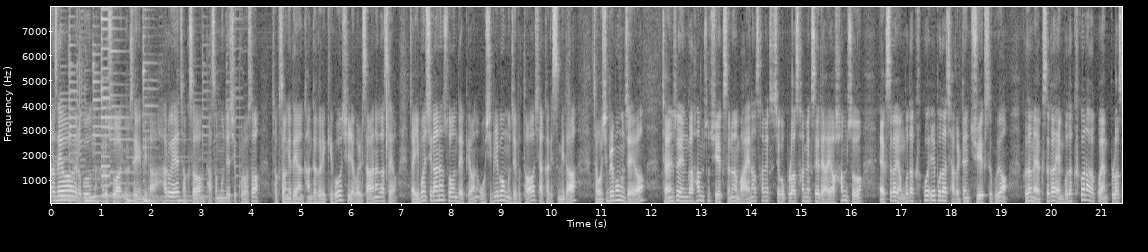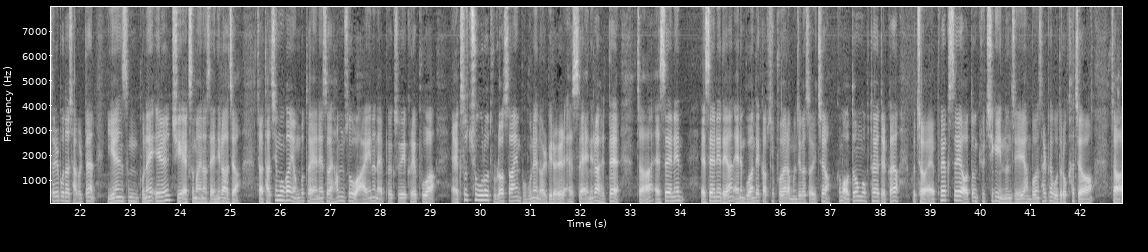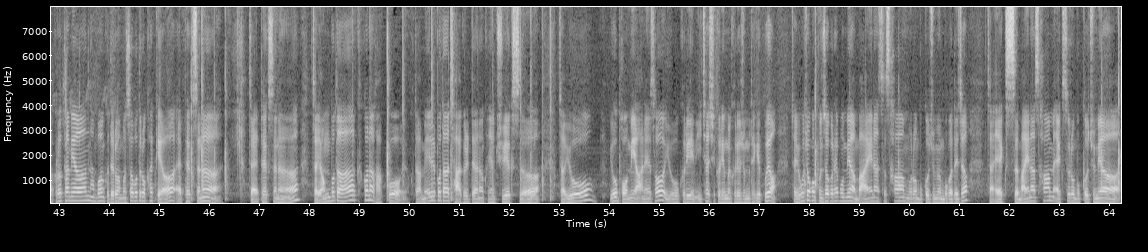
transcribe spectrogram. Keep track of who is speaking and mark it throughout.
Speaker 1: 안녕하세요 여러분. 하루수와 윤쌤입니다. 하루에 적성 다섯 문제씩 풀어서 적성에 대한 감각을 익히고 실력을 쌓아나가세요. 자 이번 시간은 수원 대편 51번 문제부터 시작하겠습니다. 자 51번 문제예요. 자연수 n과 함수 gx는 마이너스 3x 제곱 플러스 3x에 대하여 함수 x가 0보다 크고 1보다 작을 땐 gx고요. 그 다음에 x가 n보다 크거나 같고 n 플러스 1보다 작을 땐 2n 승분의 1 gx 마이너스 n이라 하자. 자 다친구가 0부터 n에서 함수 y는 fx의 그래프와 x축으로 둘러싸인 부분의 넓이를 SN이라 할 때, 자, SN은 SN에 대한 n은 무한대 값을 구하라 문제가 써 있죠. 그럼 어떤 것부터 해야 될까요? 그렇죠. fx에 어떤 규칙이 있는지 한번 살펴보도록 하죠. 자, 그렇다면 한번 그대로 한번 써보도록 할게요. fx는 자, fx는 자 0보다 크거나 같고 그 다음에 1보다 작을 때는 그냥 gx 자, 요 요 범위 안에서 요 그림, 2차식 그림을 그려주면 되겠고요. 자, 요거 조금 분석을 해보면 마이너스 3으로 묶어주면 뭐가 되죠? 자, x, 마이너스 3x로 묶어주면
